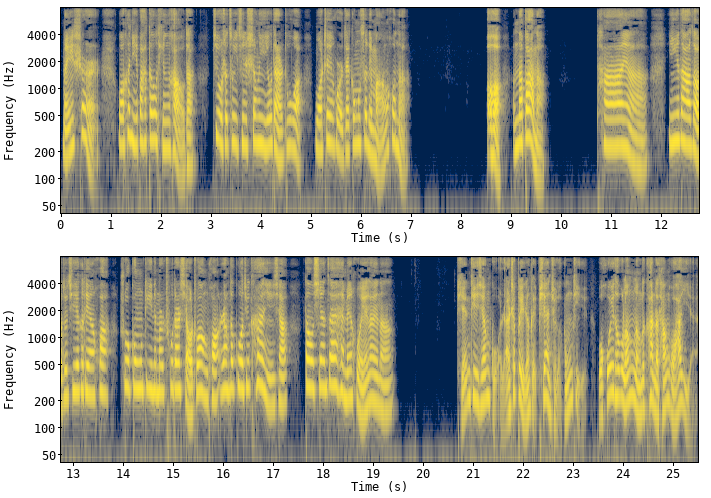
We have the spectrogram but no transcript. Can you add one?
没事儿，我和你爸都挺好的，就是最近生意有点多，我这会儿在公司里忙活呢。哦，那爸呢？他呀，一大早就接个电话。说工地那边出点小状况，让他过去看一下，到现在还没回来呢。田天祥果然是被人给骗去了工地。我回头冷冷的看着唐华一眼，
